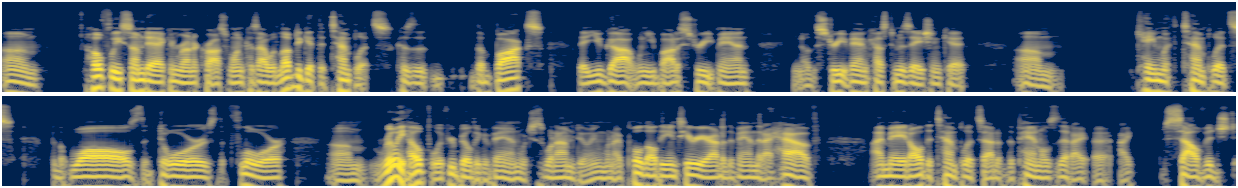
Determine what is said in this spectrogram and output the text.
Um, hopefully someday I can run across one because I would love to get the templates because the the box that you got when you bought a street van you know, the street van customization kit um, came with templates for the walls, the doors, the floor. Um, really helpful if you're building a van, which is what I'm doing. When I pulled all the interior out of the van that I have, I made all the templates out of the panels that I uh, I salvaged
